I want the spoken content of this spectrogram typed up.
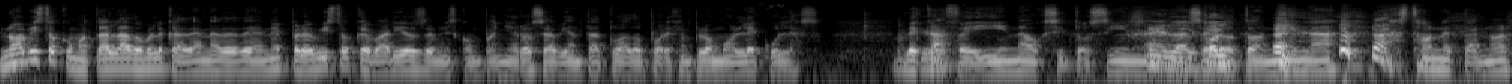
no he visto como tal la doble cadena de ADN, pero he visto que varios de mis compañeros se habían tatuado, por ejemplo, moléculas de cafeína, oxitocina, serotonina, hasta un etanol.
